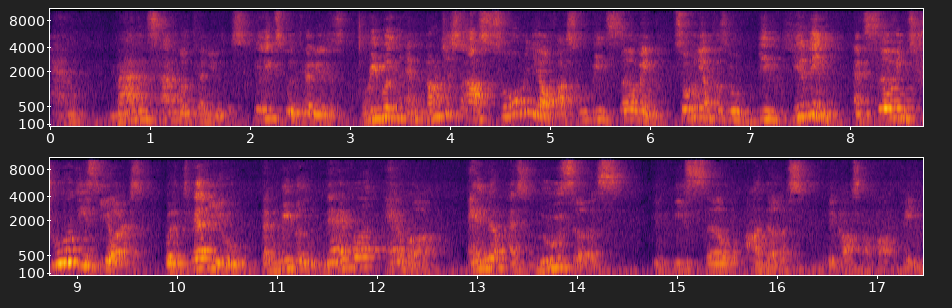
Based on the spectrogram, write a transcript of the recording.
And Matt and Sam will tell you this. Felix will tell you this. We will, and not just us, so many of us who've been serving, so many of us who've been giving and serving through these years will tell you that we will never ever end up as losers if we serve others because of our faith.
